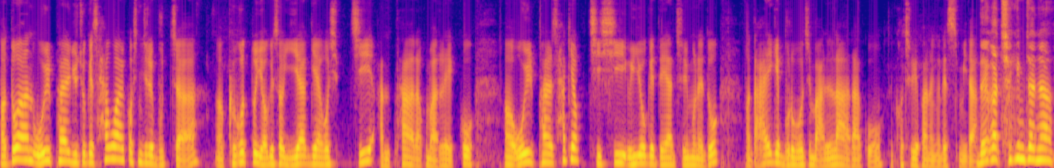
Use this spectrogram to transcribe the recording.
어, 또한 5.18 유족에 사과할 것인지를 묻자 어, 그것도 여기서 이야기하고 싶지 않다라고 말을 했고 5.18 어, 사격 지시 의혹에 대한 질문에도 어, 나에게 물어보지 말라라고 거칠게 반응을 했습니다. 내가 책임자냐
